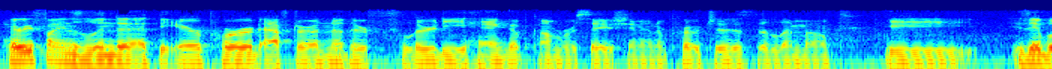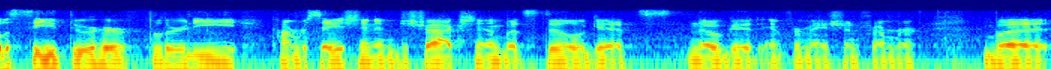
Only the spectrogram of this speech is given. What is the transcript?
Harry finds Linda at the airport after another flirty hang up conversation and approaches the limo. He is able to see through her flirty conversation and distraction, but still gets no good information from her. But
